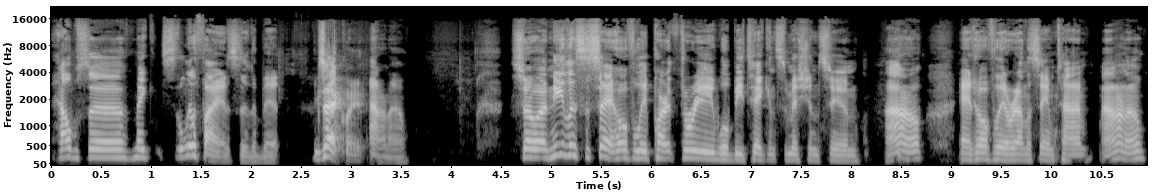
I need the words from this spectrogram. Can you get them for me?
helps uh make solidify us a bit. Exactly. I don't know. So, uh, needless to say, hopefully part three will be taking submissions soon. I don't know, and hopefully around the same time. I don't know.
